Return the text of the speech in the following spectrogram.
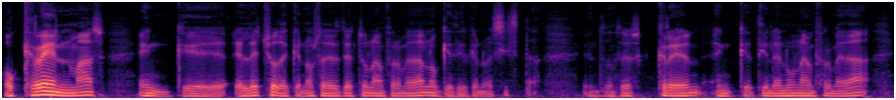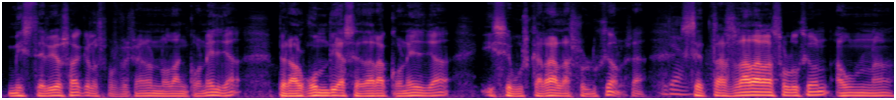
o creen más en que el hecho de que no se detecte una enfermedad no quiere decir que no exista. Entonces creen en que tienen una enfermedad misteriosa que los profesionales no dan con ella, pero algún día se dará con ella y se buscará la solución. O sea, se traslada la solución a un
